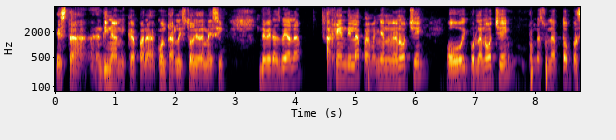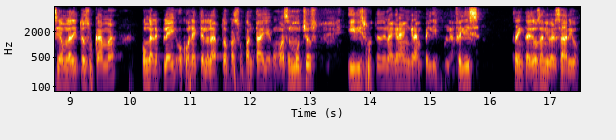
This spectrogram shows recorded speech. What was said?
esta dinámica para contar la historia de Messi. De veras, véala, agéndela para mañana en la noche o hoy por la noche, ponga su laptop así a un ladito de su cama, póngale play o conecte el laptop a su pantalla, como hacen muchos, y disfrute de una gran, gran película. Feliz 32 aniversario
